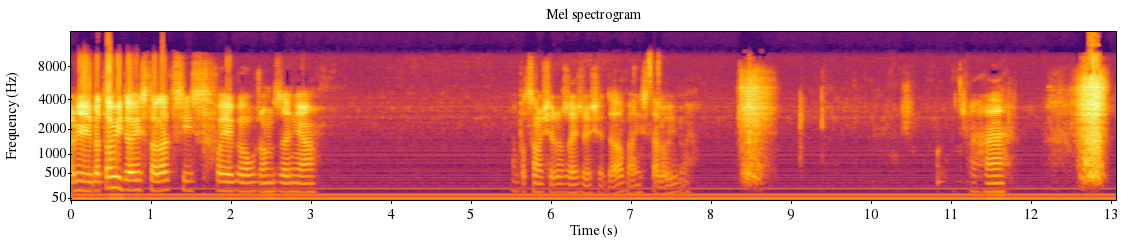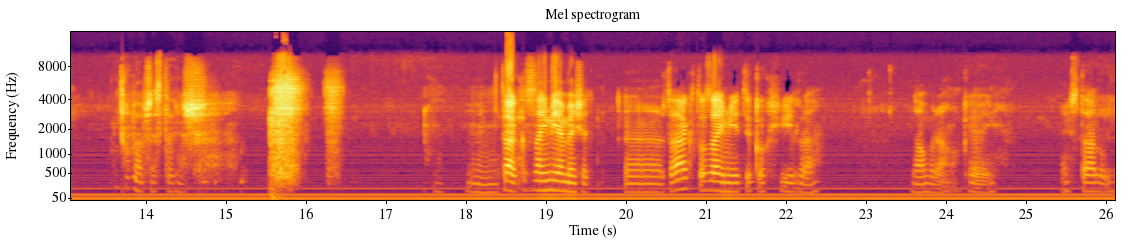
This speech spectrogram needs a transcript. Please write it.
Lily, gotowi do instalacji swojego urządzenia. No po co się rozejrzy się? Dobra, instalujmy. Aha. Dobra, przestaniesz. Mm, tak, zajmiemy się. e, tak, to zajmie tylko chwilę. Dobra, okej. Instaluj.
